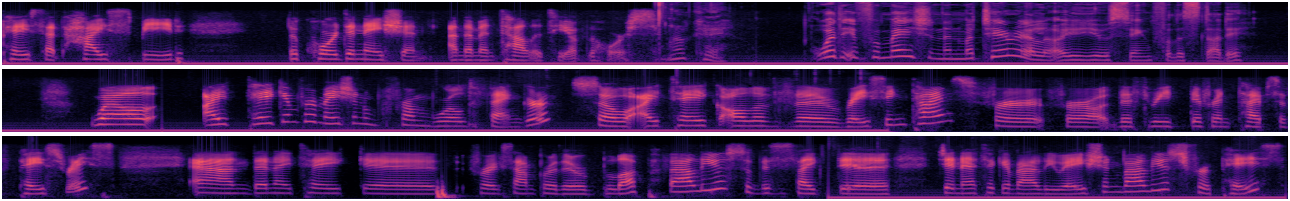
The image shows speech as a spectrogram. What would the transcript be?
pace at high speed the coordination and the mentality of the horse Okay. What information and material are you using for the study? Well, I take information from WorldFengur, so I take all of the racing times for for the three different types of pace race, and then I take, uh, for example, their BLUP values. So this is like the genetic evaluation values for pace.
